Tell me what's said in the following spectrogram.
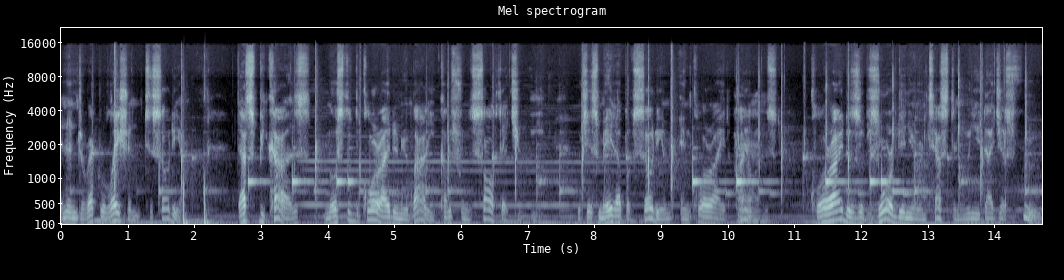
and in direct relation to sodium. That's because most of the chloride in your body comes from the salt that you eat which is made up of sodium and chloride ions. Chloride is absorbed in your intestine when you digest food,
